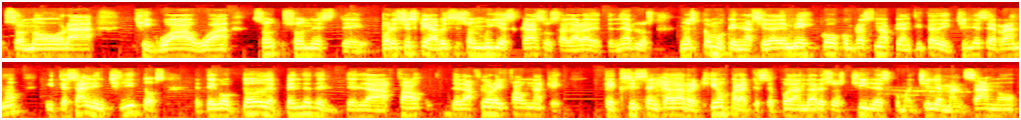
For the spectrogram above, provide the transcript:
Sonora, Chihuahua, son, son este, por eso es que a veces son muy escasos a la hora de tenerlos. No es como que en la Ciudad de México compras una plantita de chile serrano y te salen chilitos. Te digo, todo depende de, la, de la flora y fauna que, que existe en cada región para que se puedan dar esos chiles, como el chile manzano,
